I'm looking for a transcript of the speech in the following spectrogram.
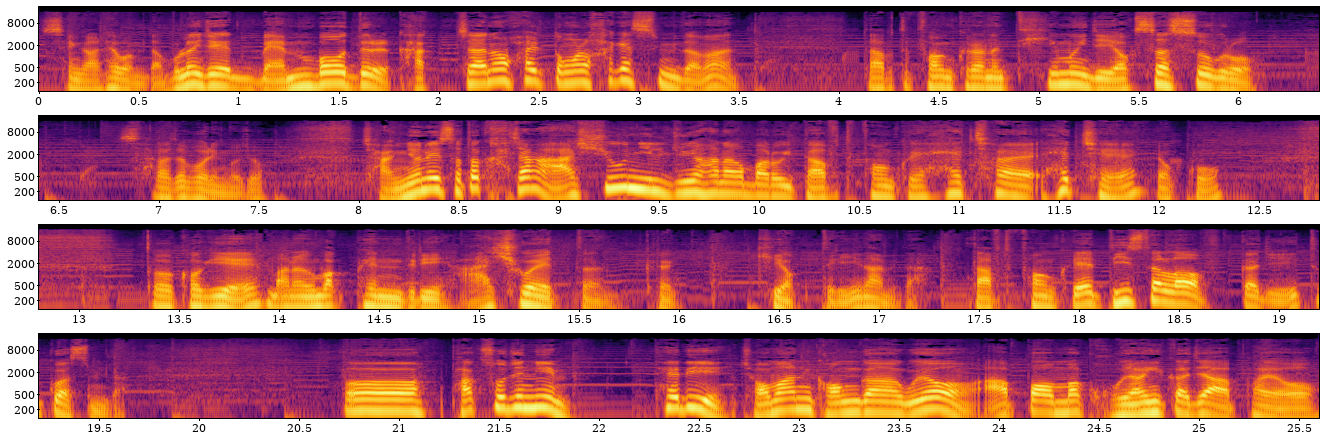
생각을 해봅니다. 물론 이제 멤버들 각자는 활동을 하겠습니다만 다프트 펑크라는 팀은 이제 역사 속으로 사라져버린 거죠. 작년에 있었던 가장 아쉬운 일 중에 하나가 바로 이 다프트 펑크의 해체, 해체였고 또 거기에 많은 음악 팬들이 아쉬워했던 그런 기억들이 납니다. 다프트 펑크의 This Love까지 듣고 왔습니다. 어, 박소진님, 테디, 저만 건강하고요. 아빠, 엄마, 고양이까지 아파요.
